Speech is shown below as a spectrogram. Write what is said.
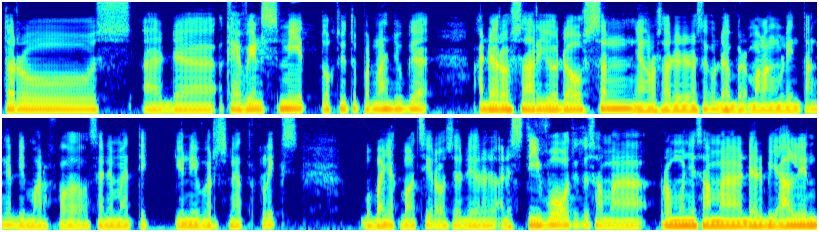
Terus ada Kevin Smith waktu itu pernah juga ada Rosario Dawson yang Rosario Dawson udah bermalang melintang ya di Marvel Cinematic Universe Netflix. Banyak banget sih Rosario Dawson. Ada Steve waktu itu sama promonya sama Derby Allin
